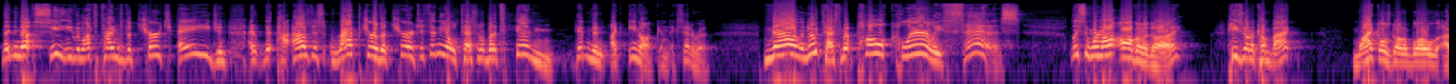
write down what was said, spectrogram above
they did not see even lots of times the church age. And, and how's this rapture of the church? It's in the Old Testament, but it's hidden hidden in like Enoch and etc. Now in the New Testament, Paul clearly says, listen, we're not all going to die. He's going to come back. Michael's going to blow, uh,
